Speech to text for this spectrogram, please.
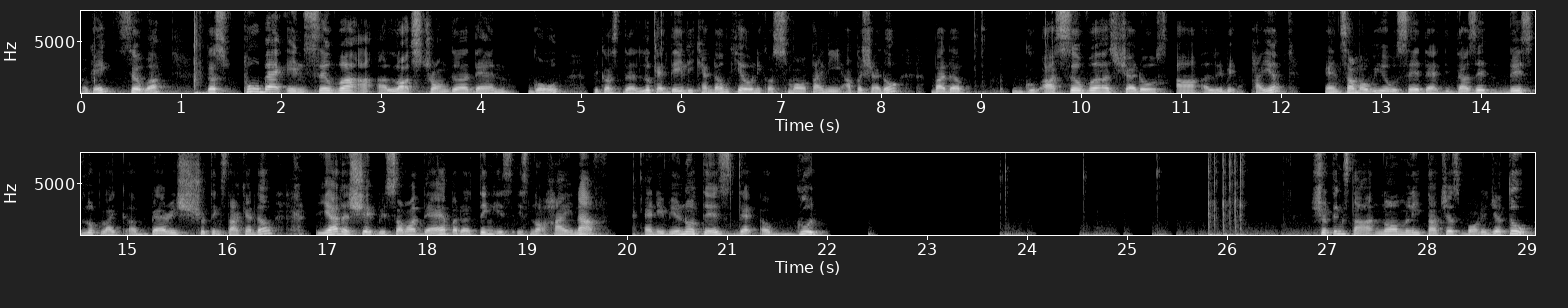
Okay, silver. The pullback in silver are a lot stronger than gold because the look at daily candle here only got small tiny upper shadow but the uh, silver shadows are a little bit higher and some of you will say that does it this look like a bearish shooting star candle yeah the shape is somewhat there but the thing is it's not high enough and if you notice that a good shooting star normally touches Bollinger 2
